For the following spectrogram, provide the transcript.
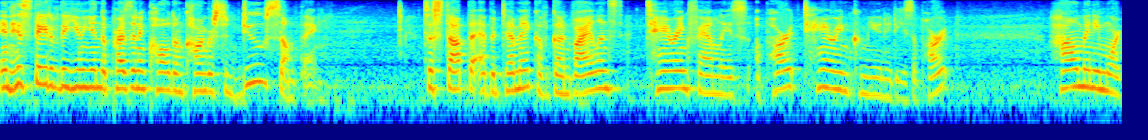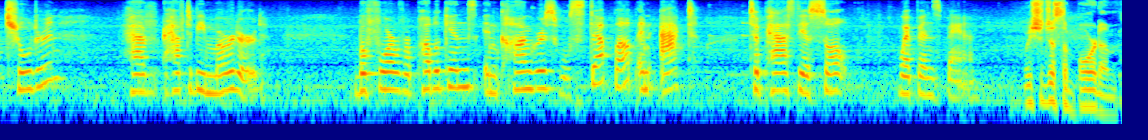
In his State of the Union, the president called on Congress to do something to stop the epidemic of gun violence, tearing families apart, tearing communities apart. How many more children have, have to be murdered before Republicans in Congress will step up and act to pass the assault weapons ban? We should just abort them.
